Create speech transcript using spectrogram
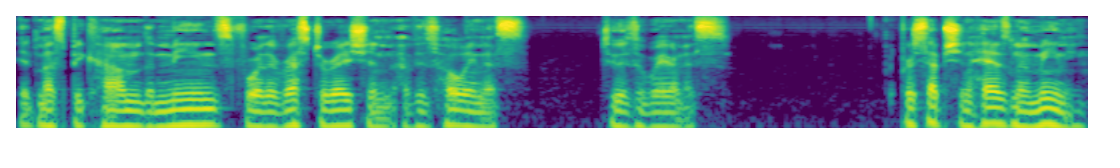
it must become the means for the restoration of His holiness to His awareness. Perception has no meaning,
